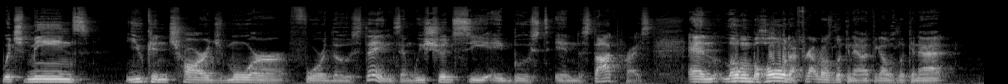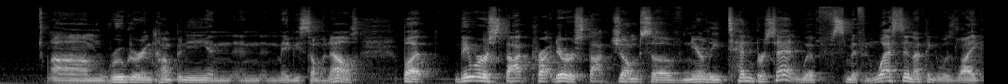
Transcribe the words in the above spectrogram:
which means you can charge more for those things. And we should see a boost in the stock price. And lo and behold, I forgot what I was looking at. I think I was looking at um, Ruger and Company and, and, and maybe someone else. But there were stock pri- there were stock jumps of nearly 10% with Smith and Wesson. I think it was like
